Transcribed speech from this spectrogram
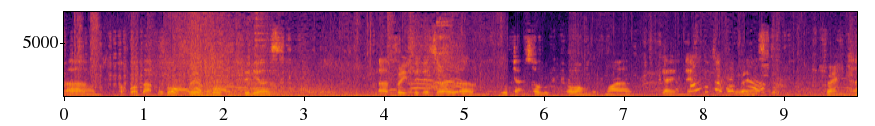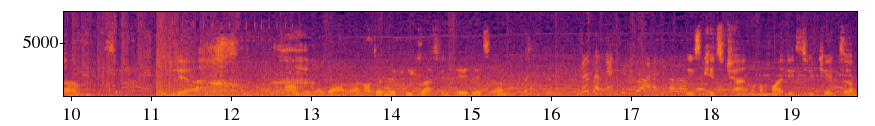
um, I've got about four, three or four videos. Uh, three videos, sorry, um, with that toggle control on with my um, playing Xbox with my friends, friend. Um, so, yeah. Ano na gano'n? I don't know if you guys can hear this. Um, these kids chatting on the mic. These two kids. Um,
